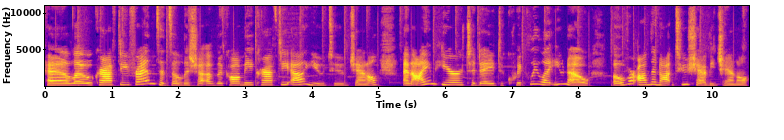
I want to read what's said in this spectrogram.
Hello crafty friends, it's Alicia of the Call Me Crafty Al YouTube channel and I am here today to quickly let you know over on the Not 2 Shabby channel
